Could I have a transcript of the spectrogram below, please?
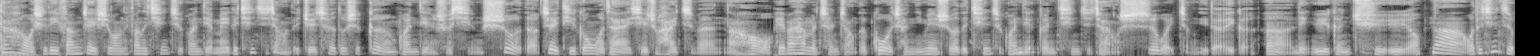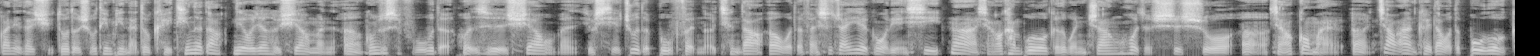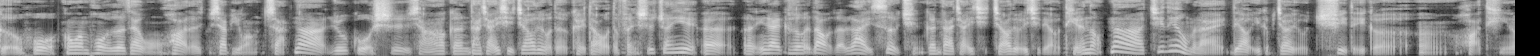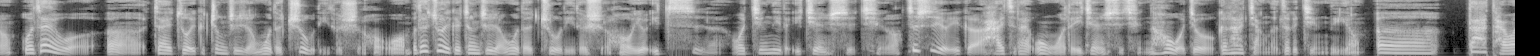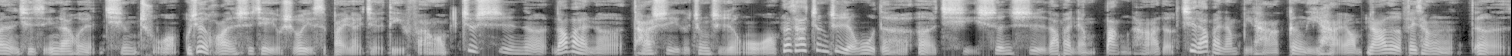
大家好，我是丽芳，这里是王丽芳的亲子观点。每个亲子教养的决策都是个人观点所形设的，这里提供我在协助孩子们，然后陪伴他们成长的过程里面所有的亲子观点跟亲子教养思维整理的一个呃领域跟区域哦。那我的亲子观点在许多的收听平台都可以听得到。你有任何需要我们呃工作室服务的，或者是需要我们有协助的部分呢，请到呃我的粉丝专业跟我联系。那想要看部落格的文章，或者是说呃想要购买呃教案，可以到我的。部落格或关关破乐在文化的虾皮网站。那如果是想要跟大家一起交流的，可以到我的粉丝专业，呃呃，应该可以到我的赖社群，跟大家一起交流、一起聊天哦。那今天我们来聊一个比较有趣的一个嗯话题哦。我在我呃在做一个政治人物的助理的时候我，我在做一个政治人物的助理的时候，有一次我经历了一件事情哦，这是有一个孩子来问我的一件事情，然后我就跟他讲了这个经历哦，呃。大家台湾人其实应该会很清楚哦。我觉得华人世界有时候也是败在这个地方哦。就是呢，老板呢，他是一个政治人物哦。那他政治人物的呃起身是老板娘帮他的。其实老板娘比他更厉害哦，拿了非常呃。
